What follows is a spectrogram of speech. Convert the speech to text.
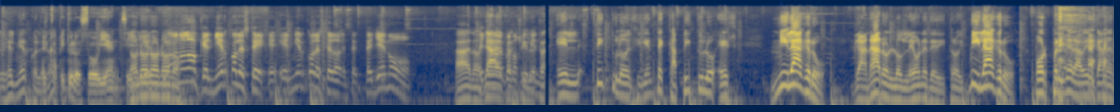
Yo dije el miércoles. El ¿no? capítulo estuvo bien, sí. No, no, bien. no, No, no, no, que el miércoles te, el miércoles te, lo- te- te lleno. Ah, no, Te lleno ya. de conocimiento. El título del siguiente capítulo es Milagro. Ganaron los Leones de Detroit. Milagro. Por primera vez ganan.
